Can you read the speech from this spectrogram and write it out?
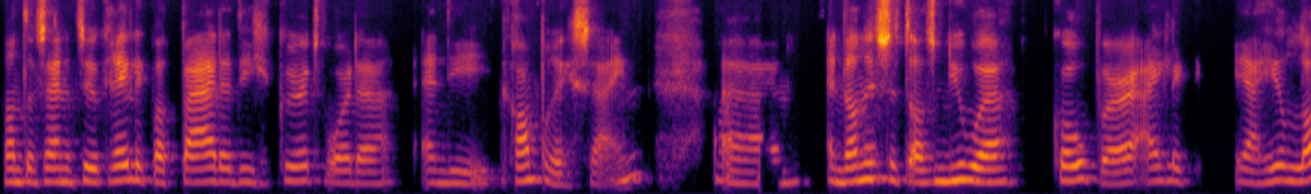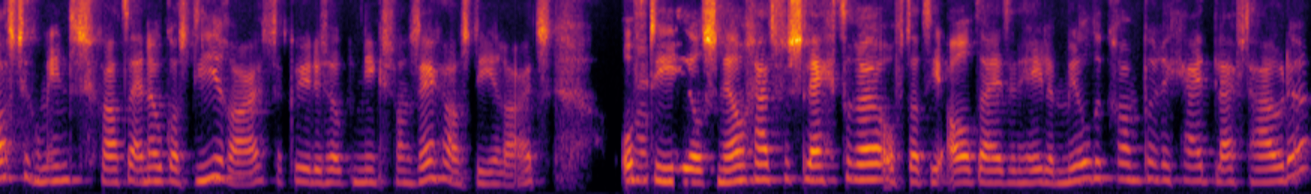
Want er zijn natuurlijk redelijk wat paarden die gekeurd worden en die kramperig zijn. Um, en dan is het als nieuwe koper eigenlijk ja, heel lastig om in te schatten. En ook als dierenarts, daar kun je dus ook niks van zeggen als dierenarts. Of die heel snel gaat verslechteren, of dat die altijd een hele milde kramperigheid blijft houden.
